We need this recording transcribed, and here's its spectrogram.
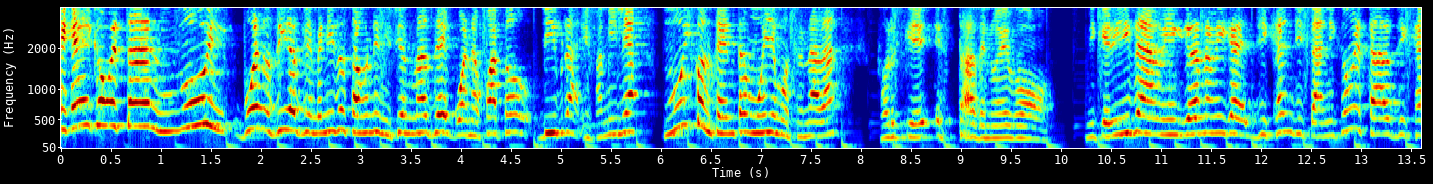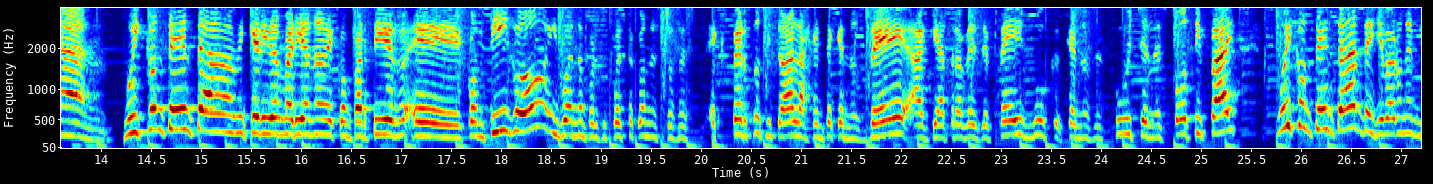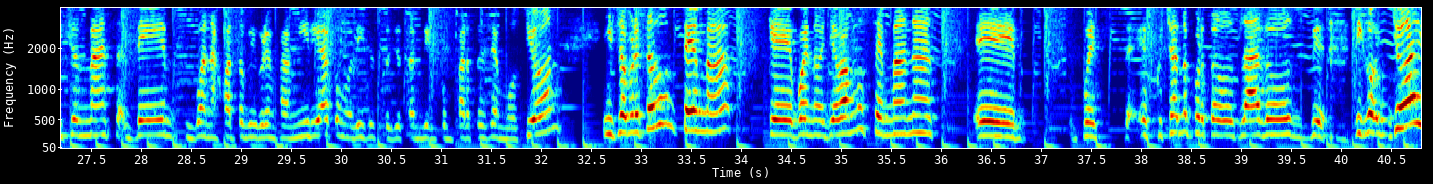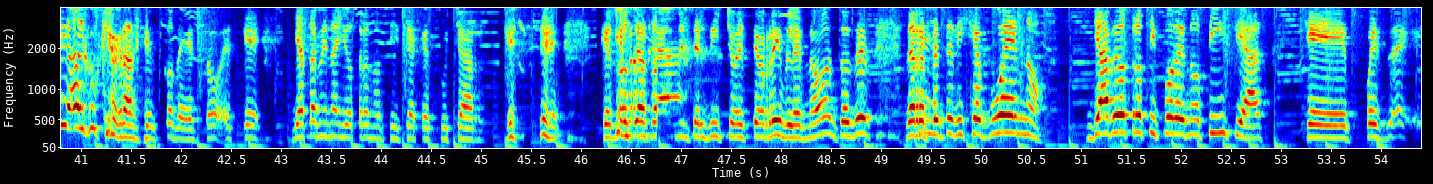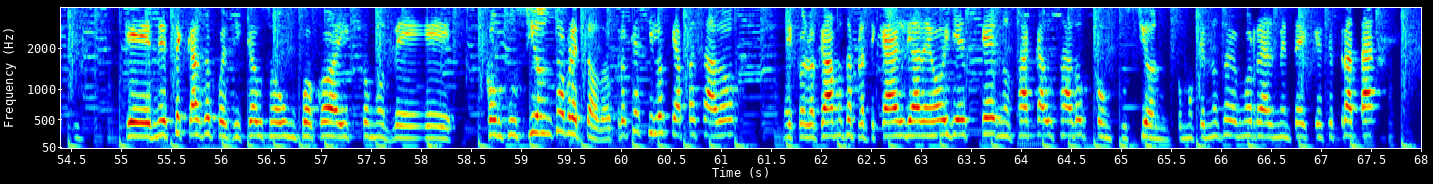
Hey, hey, ¿cómo están? Muy buenos días, bienvenidos a una emisión más de Guanajuato Vibra en Familia. Muy contenta, muy emocionada porque está de nuevo mi querida, mi gran amiga Jihan Gitani. ¿Cómo estás, Jihan? Muy contenta, mi querida Mariana, de compartir eh, contigo y bueno, por supuesto con nuestros expertos y toda la gente que nos ve aquí a través de Facebook, que nos escucha en Spotify. Muy contenta de llevar una emisión más de Guanajuato Vibra en Familia. Como dices, pues yo también comparto esa emoción y sobre todo un tema que, bueno, llevamos semanas eh, pues escuchando por todos lados. Digo, yo hay algo que agradezco de esto, es que ya también hay otra noticia que escuchar, que, que no sea solamente el bicho este horrible, ¿no? Entonces, de repente dije, bueno, ya veo otro tipo de noticias que pues eh, que en este caso pues sí causó un poco ahí como de confusión sobre todo. Creo que aquí lo que ha pasado eh, con lo que vamos a platicar el día de hoy es que nos ha causado confusión, como que no sabemos realmente de qué se trata.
